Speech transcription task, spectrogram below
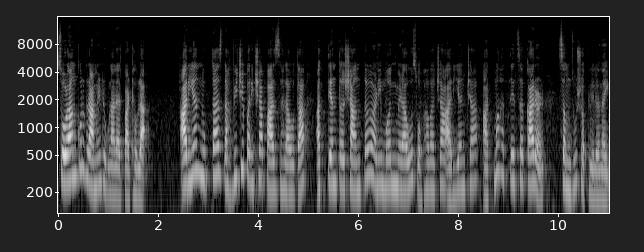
सोळांपूर ग्रामीण रुग्णालयात पाठवला. आर्यन नुकताच दहावीची परीक्षा पास झाला होता. अत्यंत शांत आणि मनमिळावू स्वभावाच्या आर्यनच्या आत्महत्येचं कारण समजू शकलेलं नाही.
